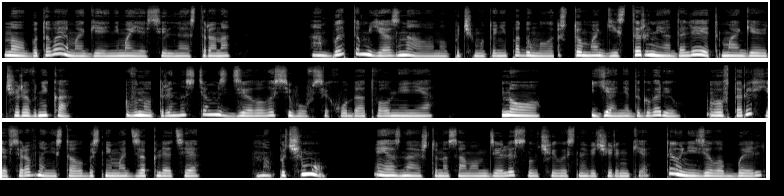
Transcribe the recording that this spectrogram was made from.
но бытовая магия не моя сильная сторона». Об этом я знала, но почему-то не подумала, что магистр не одолеет магию чаровника. Внутренностям сделалось и вовсе худо от волнения. Но я не договорил. Во-вторых, я все равно не стала бы снимать заклятие. Но почему? Я знаю, что на самом деле случилось на вечеринке. Ты унизила Белль,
